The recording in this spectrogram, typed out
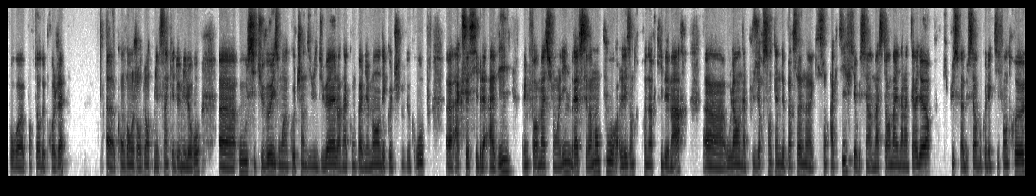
pour euh, porteurs de projets. Euh, qu'on vend aujourd'hui entre 1005 et 2000 euros, euh, ou si tu veux, ils ont un coach individuel, un accompagnement, des coachings de groupe euh, accessibles à vie, une formation en ligne. Bref, c'est vraiment pour les entrepreneurs qui démarrent, euh, où là, on a plusieurs centaines de personnes euh, qui sont actifs. Il y a aussi un mastermind à l'intérieur qui puissent faire du cerveau collectif entre eux,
